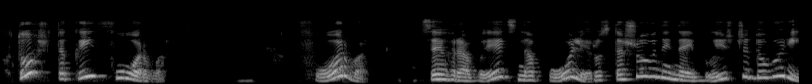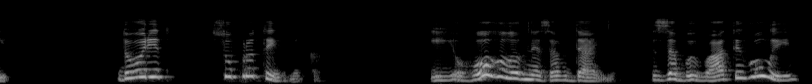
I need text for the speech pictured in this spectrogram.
Хто ж такий форвард? Форвард це гравець на полі, розташований найближче до воріт, до воріт супротивника. І його головне завдання забивати голи.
